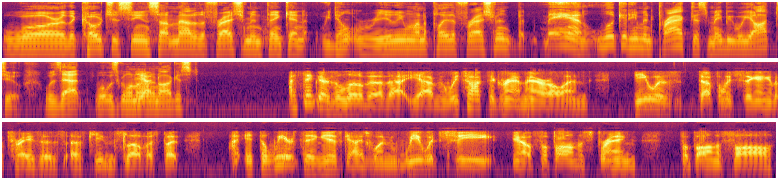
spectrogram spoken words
Were the coaches seeing something out of the freshman thinking, we don't really want to play the freshman, but man, look at him in practice. Maybe we ought to. Was that what was going on Yeah. in August? I think there's a little bit of that. Yeah, I mean, we talked to Graham Harrell, and he was definitely singing the praises of Kedon Slovis. But it, the weird thing is, guys, when we would see, you know, football in the spring, football in the fall,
